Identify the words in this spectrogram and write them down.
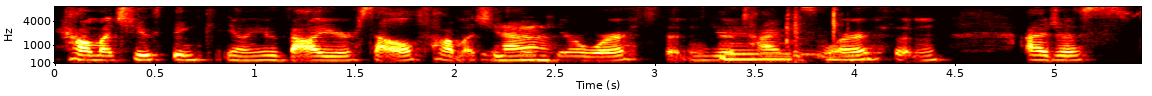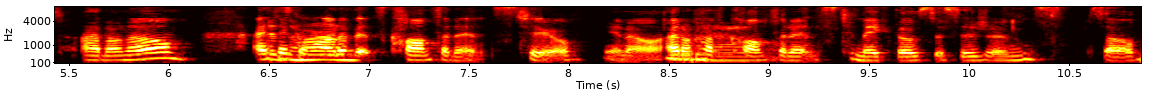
how much you think, you know, you value yourself, how much you think you're worth and your mm-hmm. time is mm-hmm. worth. And I just, I don't know. I it's think hard. a lot of it's confidence too. You know, I don't yeah. have confidence to make those decisions. So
